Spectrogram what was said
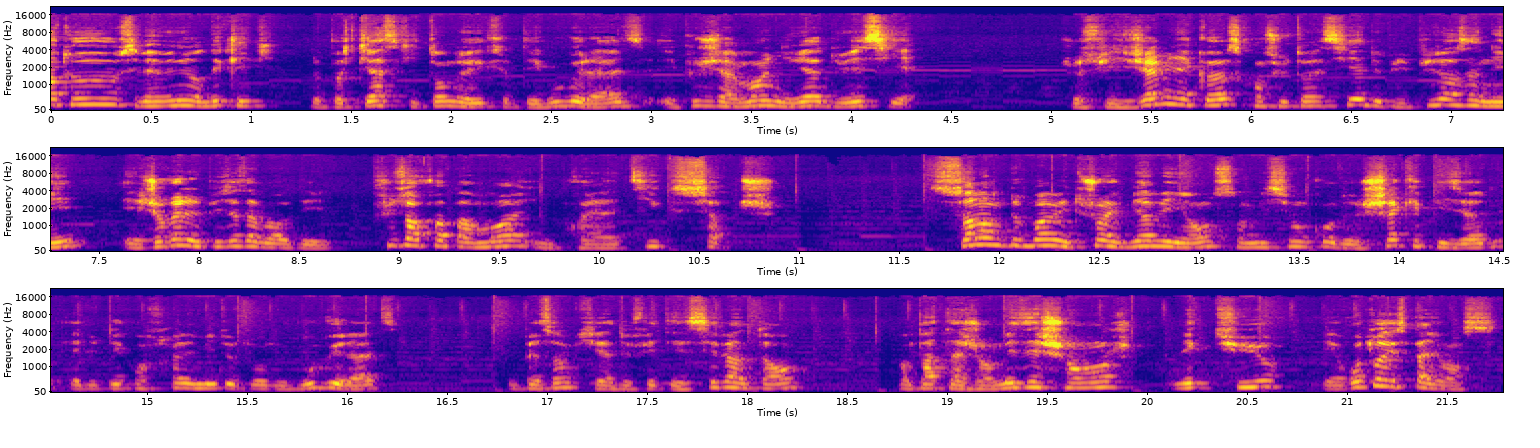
à tous et bienvenue dans Déclic, le podcast qui tente de décrypter Google Ads et plus généralement l'univers du SIA. Je suis Jérémy Lacoste, consultant SIA depuis plusieurs années et j'aurai le plaisir d'aborder plusieurs fois par mois une problématique search. Sans langue de bois mais toujours avec bienveillance, mon mission au cours de chaque épisode est de déconstruire les mythes autour de Google Ads, une plateforme qui va de fêter ses 20 ans en partageant mes échanges, lectures et retours d'expérience.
